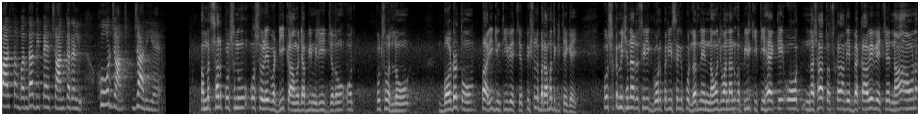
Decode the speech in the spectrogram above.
ਪਾਰ ਸੰਬੰਧਾਂ ਦੀ ਪਹਿਚਾਣ ਕਰਨ ਲਈ ਹੋਰ ਜਾਂਚ ਜਾਰੀ ਹੈ। ਅੰਮ੍ਰਿਤਸਰ ਪੁਲਿਸ ਨੂੰ ਉਸ ਵੇਲੇ ਵੱਡੀ ਕਾਮਯਾਬੀ ਮਿਲੀ ਜਦੋਂ ਉਹ ਪੁਲਿਸ ਵੱਲੋਂ ਬਾਰਡਰ ਤੋਂ ਭਾਰੀ ਗਿਣਤੀ ਵਿੱਚ ਪਿਸਟਲ ਬਰਾਮਦ ਕੀਤੇ ਗਏ। ਪੁਲਿਸ ਕਮਿਸ਼ਨਰ ਸ੍ਰੀ ਗੁਰਪ੍ਰੀਤ ਸਿੰਘ ਭੁੱਲਰ ਨੇ ਨੌਜਵਾਨਾਂ ਨੂੰ ਅਪੀਲ ਕੀਤੀ ਹੈ ਕਿ ਉਹ ਨਸ਼ਾ ਤਸਕਰਾਂ ਦੇ ਬਕਾਵੇ ਵਿੱਚ ਨਾ ਆਉਣ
